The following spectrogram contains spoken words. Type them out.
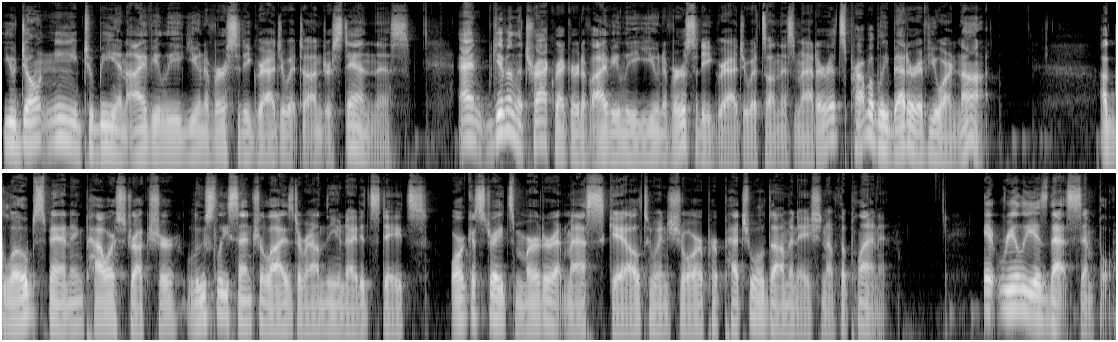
You don't need to be an Ivy League university graduate to understand this. And given the track record of Ivy League university graduates on this matter, it's probably better if you are not. A globe spanning power structure, loosely centralized around the United States, orchestrates murder at mass scale to ensure perpetual domination of the planet. It really is that simple.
